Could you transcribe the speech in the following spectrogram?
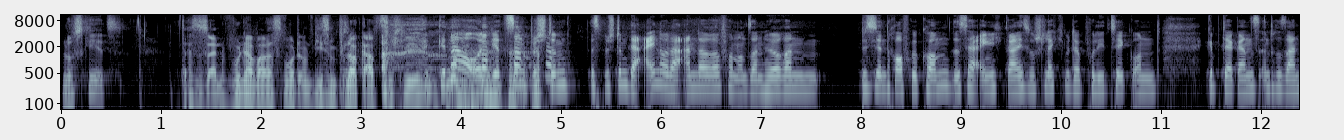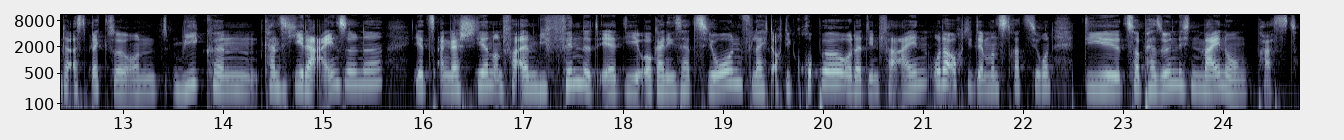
los geht's. Das ist ein wunderbares Wort, um diesen Blog abzuschließen. Genau, und jetzt sind bestimmt, ist bestimmt der ein oder andere von unseren Hörern ein bisschen drauf gekommen, das ist ja eigentlich gar nicht so schlecht mit der Politik und gibt ja ganz interessante Aspekte. Und wie können, kann sich jeder Einzelne jetzt engagieren und vor allem, wie findet er die Organisation, vielleicht auch die Gruppe oder den Verein oder auch die Demonstration, die zur persönlichen Meinung passt?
